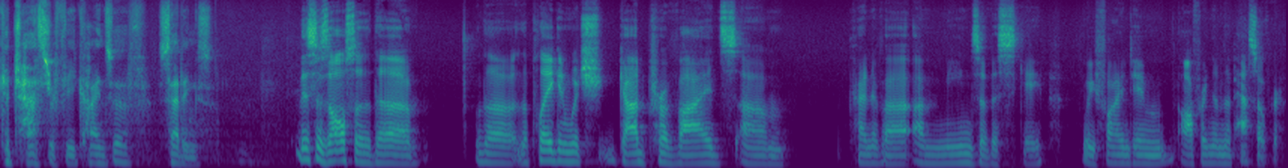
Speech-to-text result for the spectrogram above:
catastrophe kinds of settings. This is also the the the plague in which God provides um, kind of a, a means of escape. We find Him offering them the Passover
